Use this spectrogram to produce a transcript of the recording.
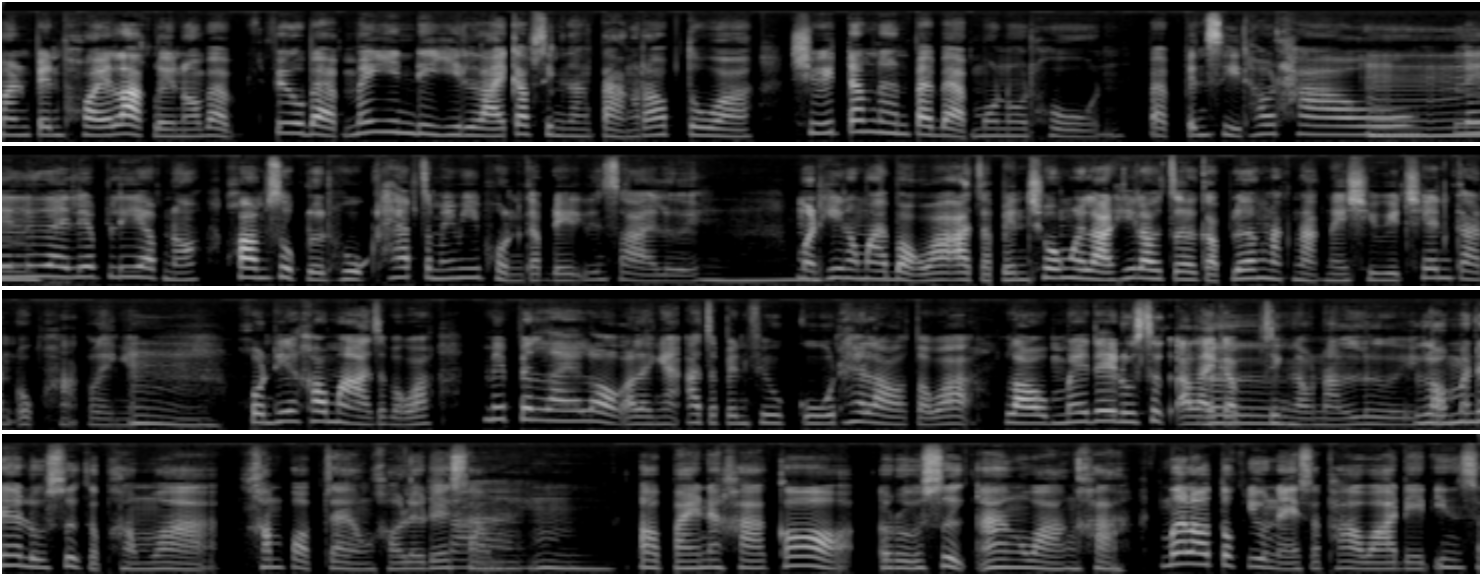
มันเป็น point หลักเลยเนาะแบบ feel แบบไม่ยินดียินร้ายกับสิ่งต่างๆ รอบตัว ชีวิตดำเนินไปแบบ monotone แบบเป็นสีเทาอืมๆเรื่อยๆ เรียบๆ เนาะความสุขหรือทุกข์แทบจะไม่มีผลกับ Dead Inside เลย เหมือนที่น้องไม้บอกว่าอาจจะเป็นช่วงเวลาที่เราเจอกับเรื่องหนักๆ ในชีวิตเช่นการอกหักอะไรเงี้ยอืมคนที่เข้ามาอาจจะบอกว่าไม่เป็นไรหรอกอะไรเงี้ยอาจจะเป็น feel good ให้เราแต่ว่าเราไม่ได้รู้สึกอะไรกับเออสิ่งเหล่านั้นเลย เราไม่ได้รู้สึกกับคำว่าคำปลอบใจของเขาเลยด้วยใช่ซ้ำอืมต่อไปนะคะ ก็รู้สึกอ้างว้างค่ะ เมื่อเราตกอยู่ในสภาวะเดทอินไซ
